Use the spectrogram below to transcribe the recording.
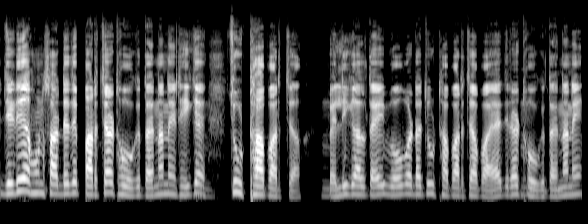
ਜਿਹੜੇ ਹੁਣ ਸਾਡੇ ਤੇ ਪਰਚਾ ਠੋਕਤਾ ਇਹਨਾਂ ਨੇ ਠੀਕ ਹੈ ਝੂਠਾ ਪਰਚਾ। ਪਹਿਲੀ ਗੱਲ ਤਾਂ ਇਹ ਬਹੁਤ ਵੱਡਾ ਝੂਠਾ ਪਰਚਾ ਪਾਇਆ ਜਿਹੜਾ ਠੋਕਤਾ ਇਹਨਾਂ ਨੇ।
